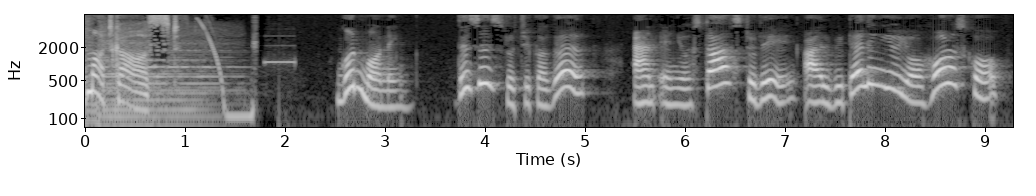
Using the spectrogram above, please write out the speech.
Smartcast. Good morning. This is Ruchika Garg, and in your stars today, I'll be telling you your horoscope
